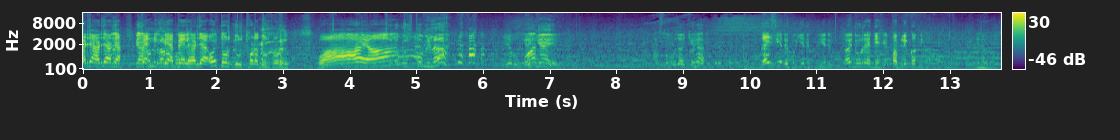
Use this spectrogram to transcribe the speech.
हट जा हट जा हट जा। पहले हट जा। ओए थोड़ा दूर थोड़ा दूर थोड़ा दूर। वाह यार कुछ तो मिला। ये भगवान। क्या है? गाइस ये देखो ये देखो ये देखो। ओए दूर रहे देख पब्लिक को दिखा दे ये देखो गाइस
